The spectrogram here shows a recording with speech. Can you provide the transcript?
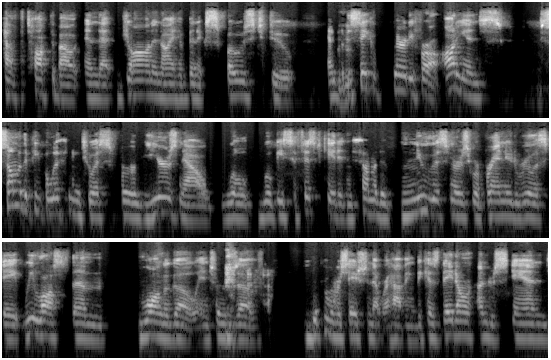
have talked about, and that John and I have been exposed to. And for mm-hmm. the sake of clarity for our audience, some of the people listening to us for years now will will be sophisticated and some of the new listeners who are brand new to real estate we lost them long ago in terms of the conversation that we're having because they don't understand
